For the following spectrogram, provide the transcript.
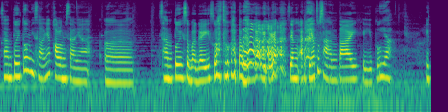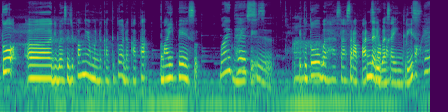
santuy itu misalnya kalau misalnya eh, santuy sebagai suatu kata benda gitu ya, yang artinya tuh santai kayak gitu. iya Itu eh, di bahasa Jepang yang mendekat itu ada kata my pace. my My pace pace. Itu tuh bahasa serapan dari Serapan. bahasa Inggris, oke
